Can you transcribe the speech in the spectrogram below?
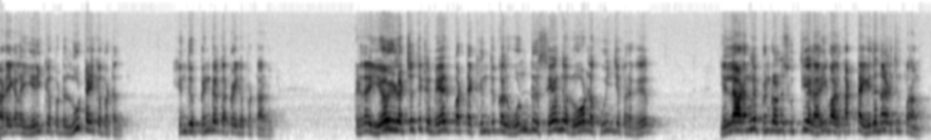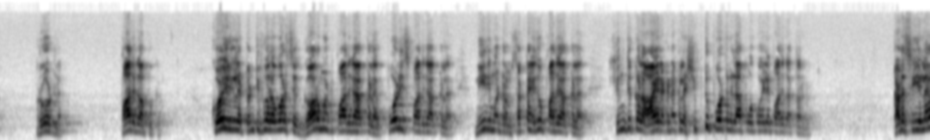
கடைகள் எரிக்கப்பட்டு லூட்டடிக்கப்பட்டது. ஹிந்து பெண்கள் கற்பழிக்கப்பட்டார்கள். கிட்டத்தட்ட ஏழு லட்சத்துக்கு மேற்பட்ட கிந்துக்கள் ஒன்று சேர்ந்து ரோட்டில் குவிஞ்ச பிறகு எல்லா இடங்களும் பெண்கள் வந்து சுத்தியல் அறிவால் கட்டை எது எடுத்துகிட்டு போகிறாங்க ரோட்டில் பாதுகாப்புக்கு. கோயில்களை டுவெண்ட்டி ஃபோர் ஹவர்ஸ் கவர்மெண்ட் பாதுகாக்கலை போலீஸ் பாதுகாக்கலை நீதிமன்றம் சட்டம் எதுவும் பாதுகாக்கலை. ஹிந்துக்கள் ஆயிரக்கணக்கில் ஷிஃப்ட் போட்டு எல்லா கோயிலை பாதுகாத்தார்கள். கடைசியில்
